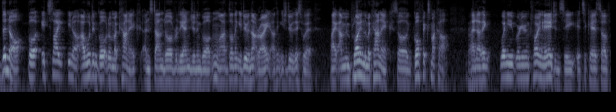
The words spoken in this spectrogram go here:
They're not, but it's like you know, I wouldn't go to a mechanic and stand over the engine and go, mm, "I don't think you're doing that right. I think you should do it this way." Like I'm employing the mechanic, so go fix my car. And I think when you when you're employing an agency, it's a case of,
